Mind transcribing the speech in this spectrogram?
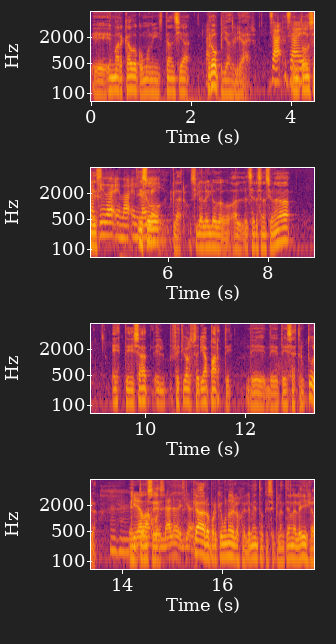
enmarcado como una instancia propia del IAER. Ya, ya, Entonces, queda en la, eso, claro, si la ley lo, al ser sancionada, este ya el festival sería parte de, de, esa estructura. Entonces, claro, porque uno de los elementos que se plantea en la ley es la,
